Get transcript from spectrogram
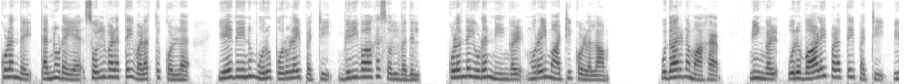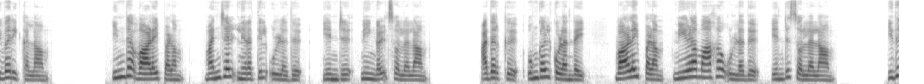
குழந்தை தன்னுடைய சொல்வளத்தை வளர்த்து கொள்ள ஏதேனும் ஒரு பொருளைப் பற்றி விரிவாக சொல்வதில் குழந்தையுடன் நீங்கள் முறை மாற்றிக் கொள்ளலாம். உதாரணமாக நீங்கள் ஒரு வாழைப்பழத்தைப் பற்றி விவரிக்கலாம். இந்த வாழைப்பழம் மஞ்சள் நிறத்தில் உள்ளது என்று நீங்கள் சொல்லலாம். அதற்கு உங்கள் குழந்தை வாழைப்பழம் நீளமாக உள்ளது என்று சொல்லலாம். இது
